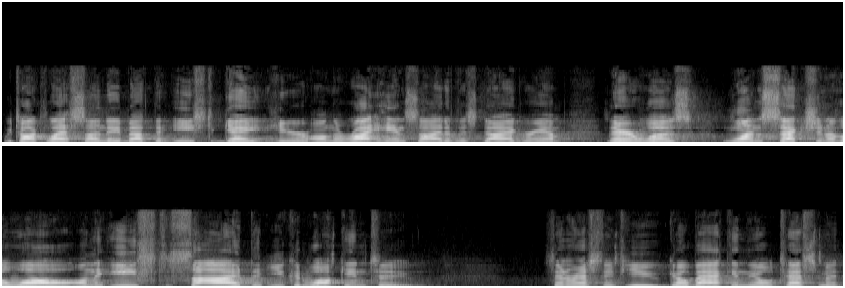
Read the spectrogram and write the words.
We talked last Sunday about the east gate here on the right hand side of this diagram. There was one section of the wall on the east side that you could walk into. It's interesting, if you go back in the Old Testament,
